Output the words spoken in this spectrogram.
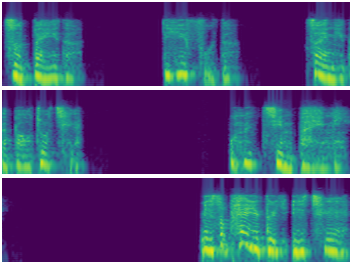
自卑的、低伏的，在你的宝座前，我们敬拜你。你是配得一切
